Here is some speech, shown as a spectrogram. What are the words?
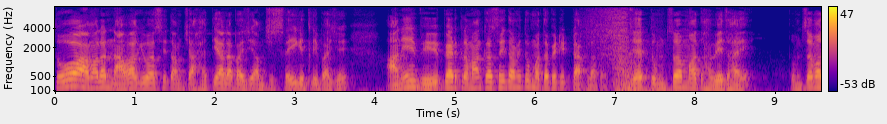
तो आम्हाला नावागिवासीत आमच्या हाती आला पाहिजे आमची सही घेतली पाहिजे. आणि व्ही व्ही पॅड क्रमांकासहित आम्ही तो मतपेटीत टाकला पाहिजे. म्हणजे तुमचं मत हवेत आहे. तुमचं मत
